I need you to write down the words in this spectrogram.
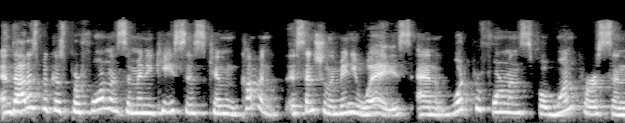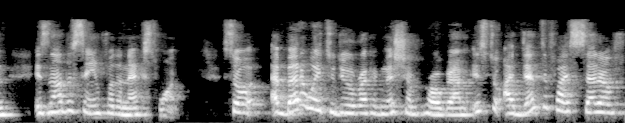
And that is because performance in many cases can come in essentially many ways and what performance for one person is not the same for the next one so a better way to do a recognition program is to identify a set of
